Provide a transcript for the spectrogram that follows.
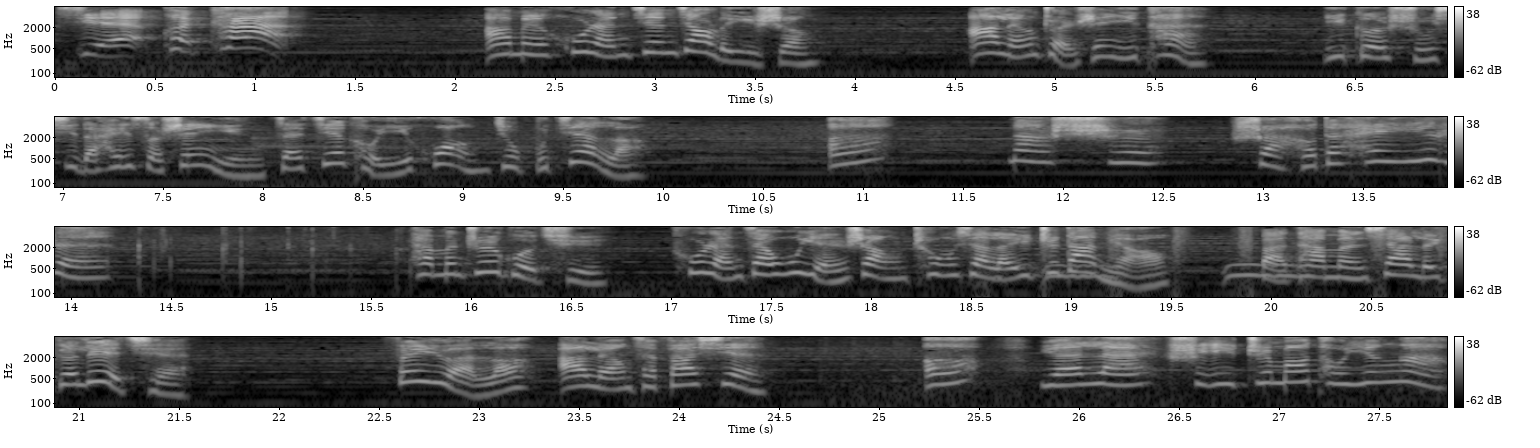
姐，快看！阿妹忽然尖叫了一声。阿良转身一看，一个熟悉的黑色身影在街口一晃就不见了。啊！那是耍猴的黑衣人。他们追过去，突然在屋檐上冲下来一只大鸟，把他们吓了一个趔趄，飞远了。阿良才发现，哦，原来是一只猫头鹰啊！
